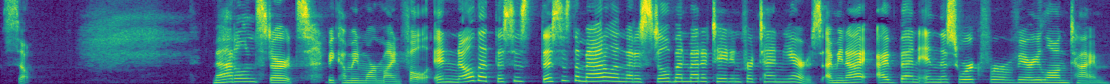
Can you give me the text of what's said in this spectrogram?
So, Madeline starts becoming more mindful and know that this is this is the Madeline that has still been meditating for 10 years. I mean, I, I've been in this work for a very long time.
